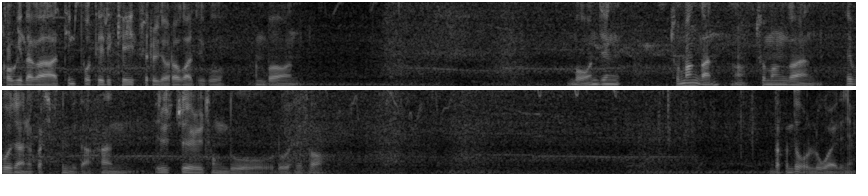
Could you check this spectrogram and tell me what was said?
거기다가 팀포 데디케이트를 열어가지고 한번 뭐 언젠 조만간? 어 조만간 해보지 않을까 싶습니다. 한 일주일 정도로 해서 나 근데 어디로 가야 되냐?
